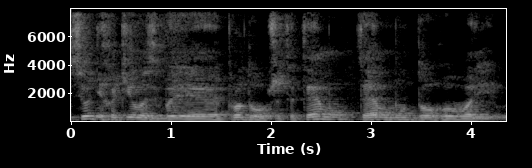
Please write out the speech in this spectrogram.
Сьогодні хотілося б продовжити тему, тему договорів.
